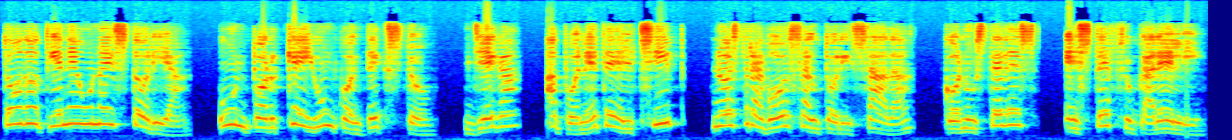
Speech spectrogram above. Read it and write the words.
todo tiene una historia, un porqué y un contexto. Llega, a Ponete el Chip, nuestra voz autorizada, con ustedes, Steph Zuccarelli.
